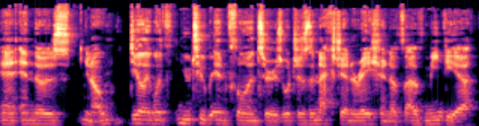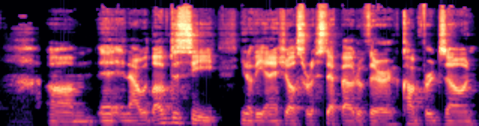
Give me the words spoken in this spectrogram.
and, and those, you know, dealing with YouTube influencers, which is the next generation of, of media. Um, and, and I would love to see, you know, the NHL sort of step out of their comfort zone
